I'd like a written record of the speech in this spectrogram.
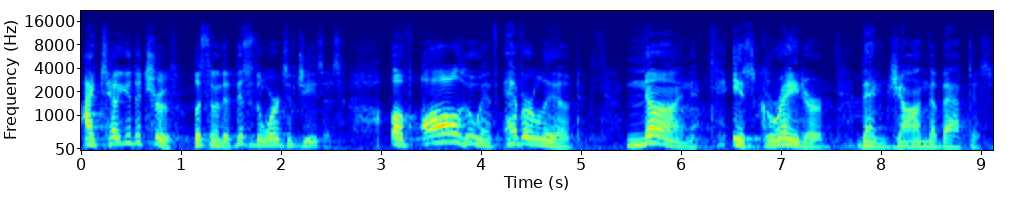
I tell you the truth. Listen to this. This is the words of Jesus. Of all who have ever lived, none is greater than John the Baptist.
